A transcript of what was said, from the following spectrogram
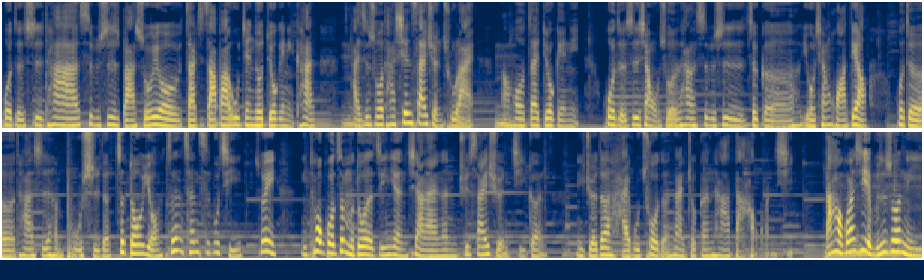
或者是他是不是把所有杂七杂八物件都丢给你看，还是说他先筛选出来，然后再丢给你。或者是像我说的，他是不是这个油腔滑调，或者他是很朴实的，这都有，真的参差不齐。所以你透过这么多的经验下来呢，你去筛选几个你觉得还不错的，那你就跟他打好关系。打好关系也不是说你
